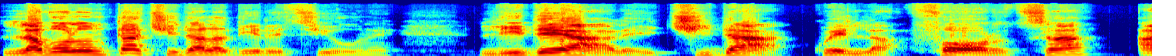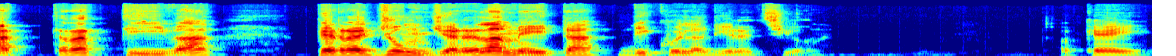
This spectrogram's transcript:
la volontà ci dà la direzione, l'ideale ci dà quella forza attrattiva per raggiungere la meta di quella direzione. Ok?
